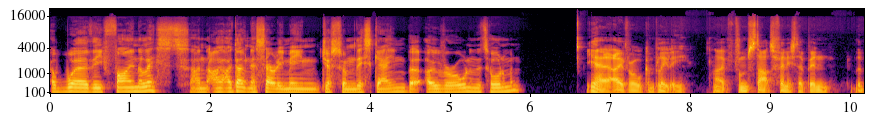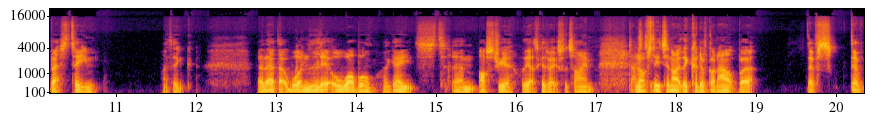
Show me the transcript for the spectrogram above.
are worthy finalists? And I, I don't necessarily mean just from this game, but overall in the tournament. Yeah, overall, completely. Like from start to finish, they've been the best team. I think Uh, they had that one little wobble against um, Austria, where they had to go to extra time. That's and obviously it. tonight they could have gone out, but they've they've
